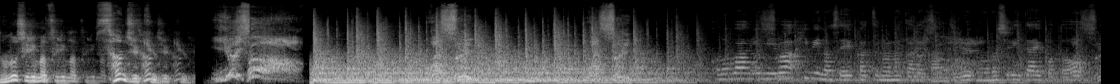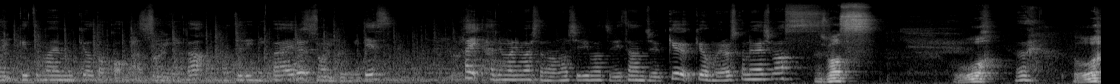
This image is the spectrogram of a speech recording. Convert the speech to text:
ののしり祭り。39よいしょこの番組は日々の生活の中で感じる罵りたいことを熱血前向き男あつみが祭りに変える番組です。はい始まりました。罵り祭り39今日もよろしくお願いしまおす願いします。おおうんおおなん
